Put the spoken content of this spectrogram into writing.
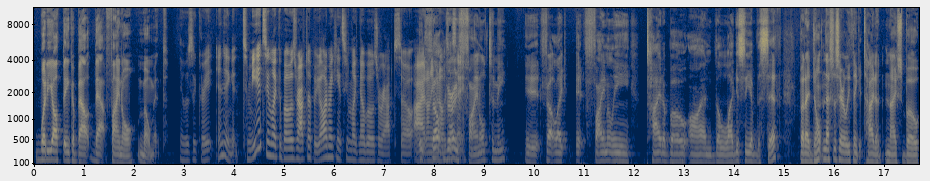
What do y'all think about that final moment? It was a great ending. It, to me, it seemed like a bow was wrapped up, but y'all are making it seem like no bows are wrapped. So I it don't felt even know what very to say. final to me. It felt like it finally tied a bow on the legacy of the Sith, but I don't necessarily think it tied a nice bow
